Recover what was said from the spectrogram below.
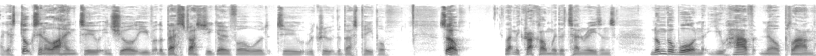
I guess, ducks in a line to ensure that you've got the best strategy going forward to recruit the best people. So, let me crack on with the 10 reasons. Number one, you have no plan.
